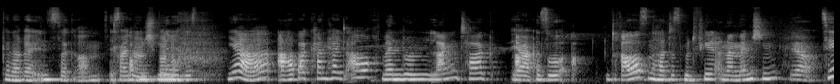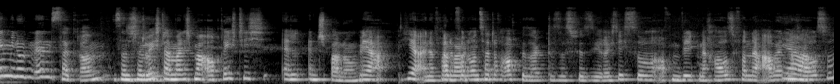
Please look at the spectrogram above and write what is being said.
Generell Instagram ist Keine auch ein Entspannung. schwieriges. Ja, aber kann halt auch, wenn du einen langen Tag Ja. also draußen hattest mit vielen anderen Menschen, Ja. zehn Minuten Instagram sind für Stimmt. mich dann manchmal auch richtig Entspannung. Ja, hier, eine Freundin Aber- von uns hat doch auch gesagt, das ist für sie richtig so auf dem Weg nach Hause, von der Arbeit Ja. nach Hause.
